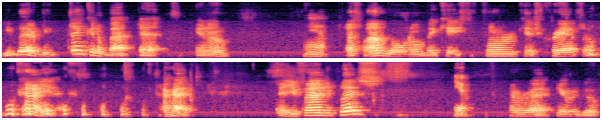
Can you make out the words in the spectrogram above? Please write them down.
you better be thinking about that, you know. Yeah. That's why I'm going on vacation to Florida, catch crabs on a kayak. All right. Now you find your place? Yep. All right, here we go.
